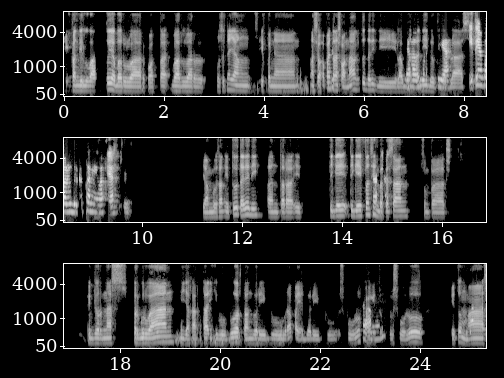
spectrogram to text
Event di luar itu ya baru luar kota, baru luar maksudnya yang eventnya nasional apa internasional itu dari di Labuan ya, tadi 2013. Ya. Itu yang paling berkesan ya Mas ya yang berkesan itu tadi nih antara it, tiga tiga event sih yang berkesan sempat ke jurnas perguruan di Jakarta di Cibubur tahun 2000 berapa ya? 2010 kayak gitu 2010 itu. Emas.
